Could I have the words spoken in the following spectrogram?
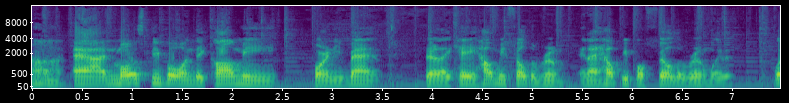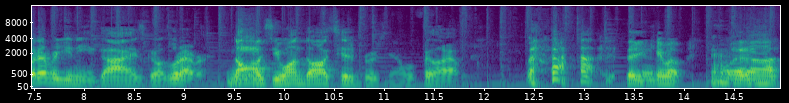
uh, And most people, when they call me for an event, they're like, hey, help me fill the room. And I help people fill the room with whatever you need guys, girls, whatever. Dogs, you want dogs? Here's Bruce. You know, we'll fill it out. there you came up. But, uh,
